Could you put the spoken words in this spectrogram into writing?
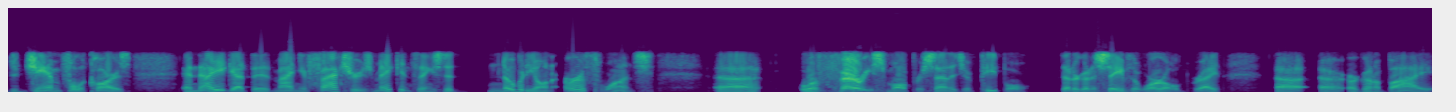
they're jammed full of cars, and now you got the manufacturers making things that nobody on earth wants, uh, or a very small percentage of people that are going to save the world, right? Uh, uh, are going to buy,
